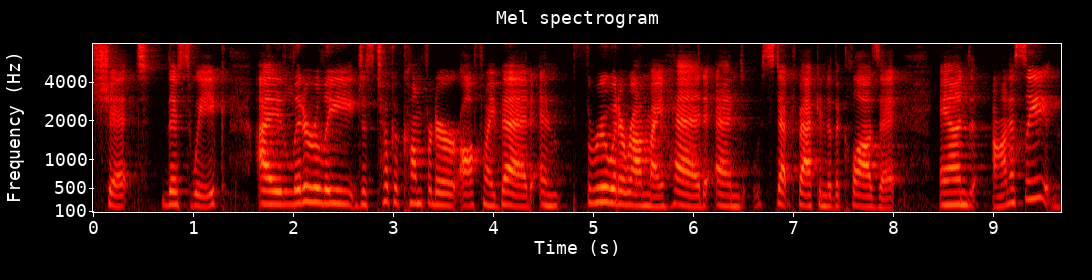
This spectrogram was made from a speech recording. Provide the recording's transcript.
shit this week, I literally just took a comforter off my bed and threw it around my head and stepped back into the closet. And honestly,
